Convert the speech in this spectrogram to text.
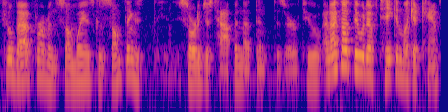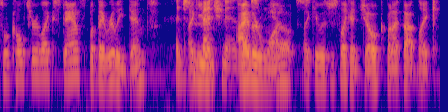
Feel bad for him in some ways because some things sort of just happened that didn't deserve to. And I thought they would have taken like a cancel culture like stance, but they really didn't. I just Like, mention it as Either one, jokes. like it was just like a joke, but I thought like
